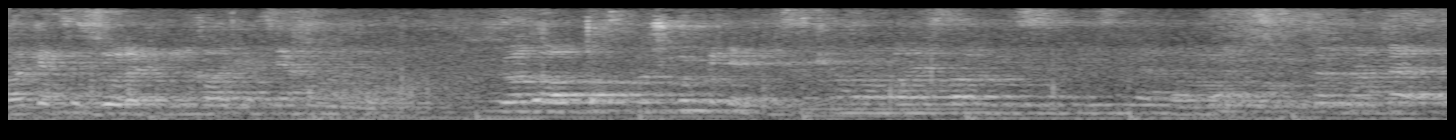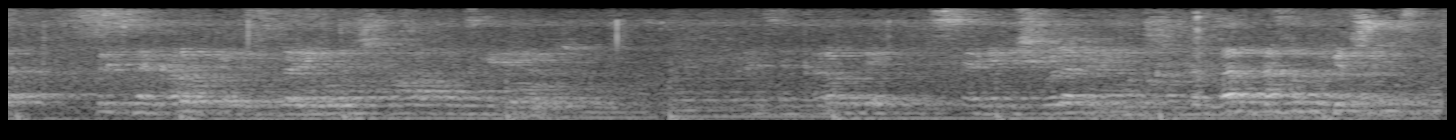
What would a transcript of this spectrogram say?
Hareketi zor, yakınlık hareketi yakınlık. Yolda altta uçkun bir geliriz. Kanal bağışlar, bizim bizimler de var. Bunlar da bizden kalıp geliriz. Bizden yolda kalkmamız gerekiyor. Bizden kalıp geliriz. Bizden bir şey olabilir. Ben daha da geçiyoruz.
